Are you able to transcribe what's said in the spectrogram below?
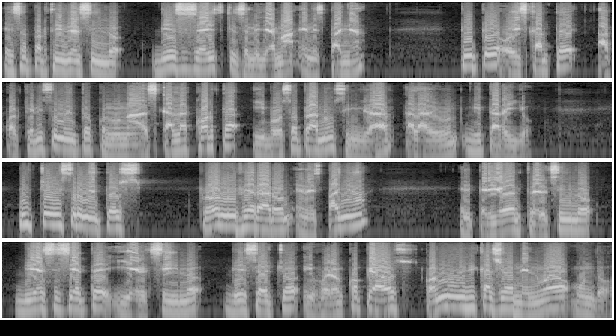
Es a partir del siglo XVI que se le llama en España tiple o discante a cualquier instrumento con una escala corta y voz soprano similar a la de un guitarrillo. Dichos instrumentos proliferaron en España el periodo entre el siglo XVII y el siglo 18 y fueron copiados con modificación en el Nuevo Mundo.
